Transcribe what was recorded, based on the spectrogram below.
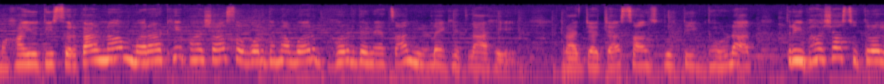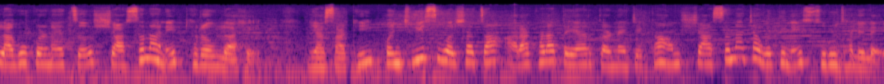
महायुती सरकारनं मराठी भाषा संवर्धनावर भर देण्याचा निर्णय घेतला आहे. राज्याच्या सांस्कृतिक धोरणात त्रिभाषा सूत्र लागू करण्याचं शासनाने ठरवलं आहे. यासाठी पंचवीस वर्षाचा आराखडा तयार करण्याचे काम शासनाच्या वतीने सुरू झालेलं आहे.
